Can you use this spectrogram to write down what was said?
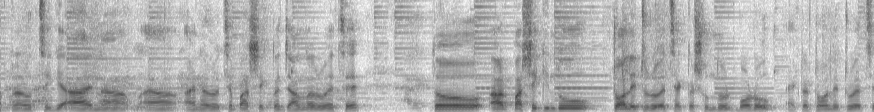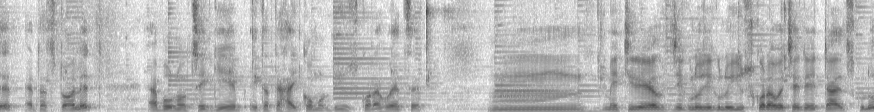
আপনার হচ্ছে গিয়ে আয়না আয়না রয়েছে, পাশে একটা জানলা রয়েছে। তো, আর পাশে কিন্তু টয়লেট রয়েছে, একটা সুন্দর বড় একটা টয়লেট রয়েছে অ্যাটাচ টয়লেট, এবং হচ্ছে গিয়ে এটাতে হাই কমোড ইউজ করা হয়েছে। মেটেরিয়ালস যেগুলো যেগুলো ইউজ করা হয়েছে, যে টাইলসগুলো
